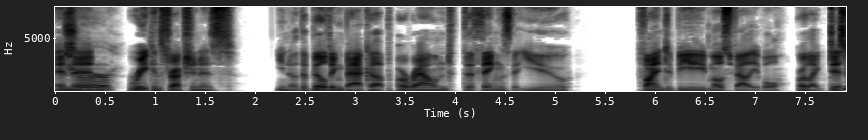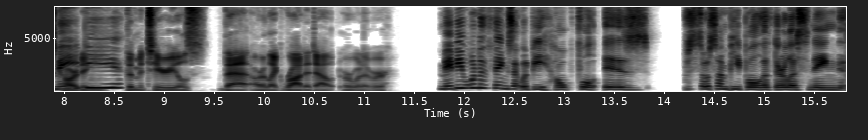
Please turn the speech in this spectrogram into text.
And then reconstruction is, you know, the building back up around the things that you find to be most valuable or like discarding Maybe- the materials that are like rotted out or whatever. Maybe one of the things that would be helpful is so some people, if they're listening,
